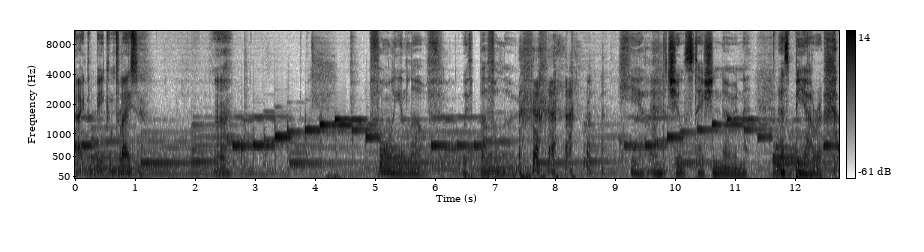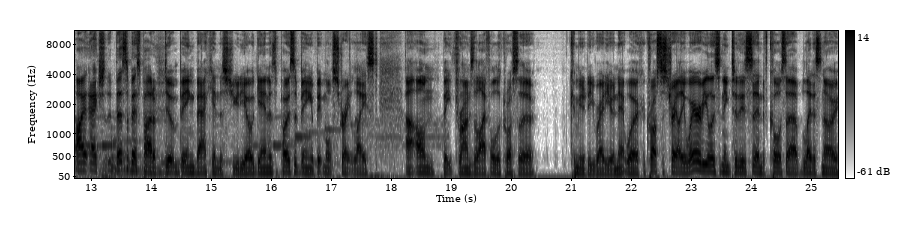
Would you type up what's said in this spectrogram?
Back to be complacent. Uh. Falling in love with Buffalo. Here on the chill station known as BRO. I actually, that's the best part of doing, being back in the studio again, as opposed to being a bit more straight laced uh, on Beats Rhymes of Life all across the community radio network across Australia, wherever you're listening to this. And of course, uh, let us know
